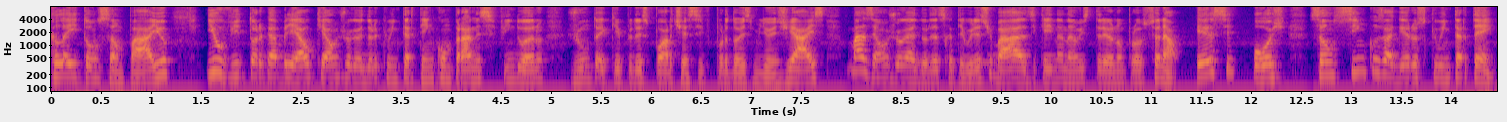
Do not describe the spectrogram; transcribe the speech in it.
Cleiton Sampaio e o Vitor Gabriel, que é um jogador que o Inter tem que comprar nesse fim do ano junto à equipe do Sport Recife por 2 milhões de reais, mas é um jogador das categorias de base que ainda não estreou no profissional. Esse, hoje, são cinco zagueiros que o Inter tem.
